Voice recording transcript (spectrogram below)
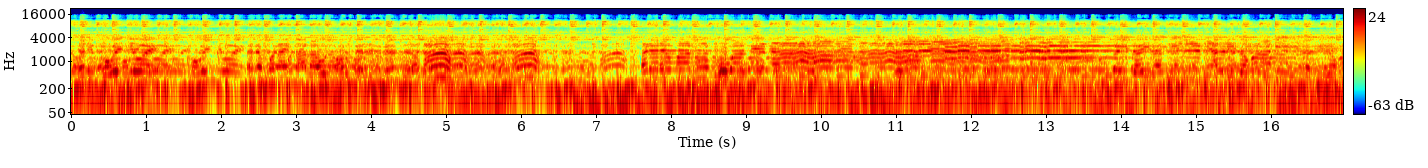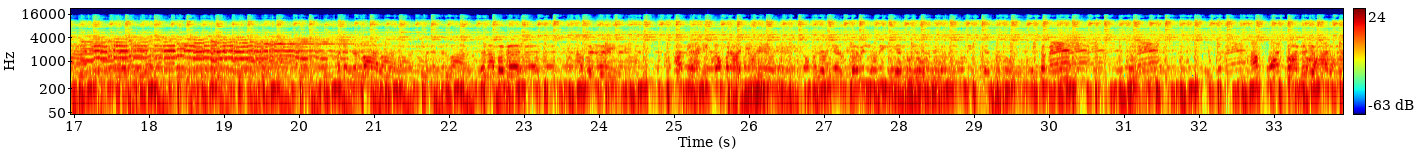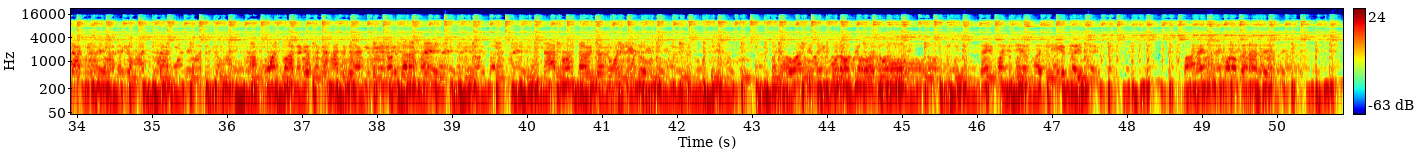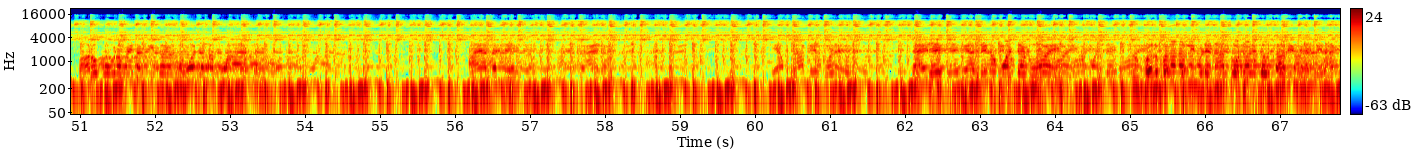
જેની ખોવાઈ ગઈ હોય ખોવાઈ ગઈ હોય અને મનાય ના લાવું મારું મેરેજ વેણ છે રાજા. અરે માનું ખોવા દે ના. તું કઈ જઈ નથી ને મેલડી જવાની નથી. ભગત ભગતભાઈ આ મેરાની કમ રાજી છે. અત્યારે પ્રવીણ નવી કહેતો હતો. તમે તમે, આ પાંચ પાઘડીઓ હાથવી રાખી છે. આ પાંચ પાઘડીઓ તમે હાથવી રાખી છે એનો તરફ છે. ના ઢોળતા હોય તો ઢોળી લેજો. પણ હવાથી નહીં બોલાવજો વાંધો. નહીં પણ જે હશે એ કહીશ મારા દુશ્મનો ઘણા છે. ડાયરેક્ટ મેરડીનો કોન્ટેક્ટ હોય ભલભલાના લીમડે ના તારી મેરડી ના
